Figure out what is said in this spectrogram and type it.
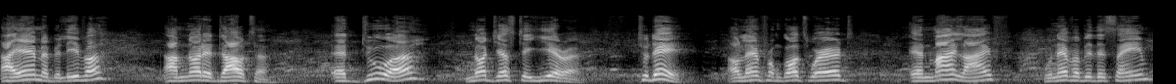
I am a believer. I'm not a doubter. A doer, not just a hearer. Today, I'll learn from God's word, and my life will never be the same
